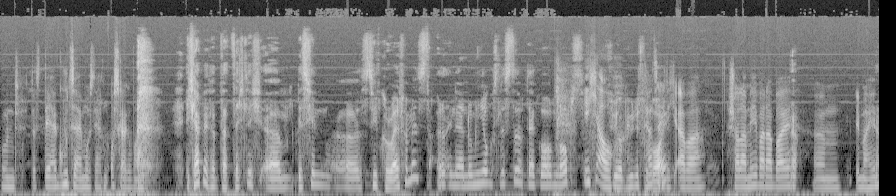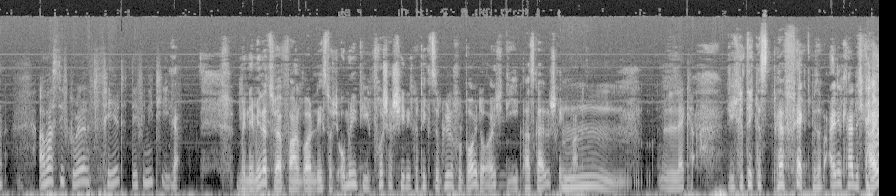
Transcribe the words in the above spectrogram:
und dass der gut sein muss, der hat einen Oscar gewonnen. Ich habe ja tatsächlich ein ähm, bisschen äh, Steve Carell vermisst äh, in der Nominierungsliste der Golden Globes. Ich auch. Für Beautiful Boy. Tatsächlich, aber Chalamet war dabei, Ja. ähm, immerhin. Ja. Aber Steve Carell fehlt definitiv. Ja. Wenn ihr mehr dazu erfahren wollt, lest euch unbedingt die frisch erschienene Kritik zu Beautiful Boy durch, die Pascal geschrieben hat. Mm, lecker. Die Kritik ist perfekt, bis auf eine Kleinigkeit.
